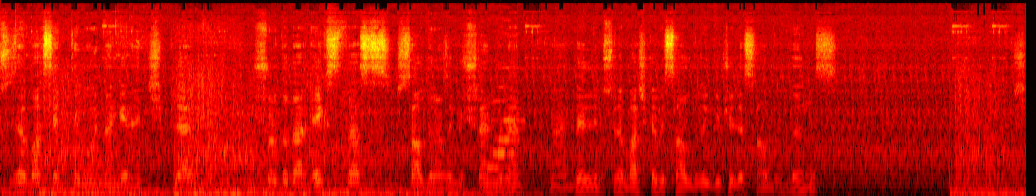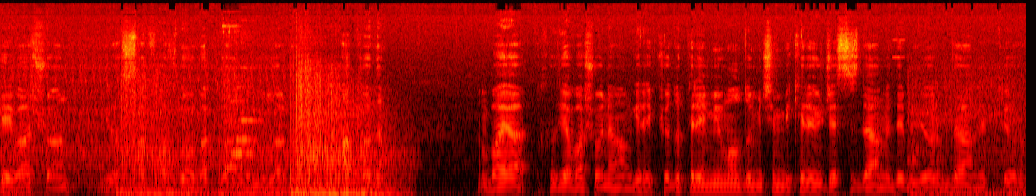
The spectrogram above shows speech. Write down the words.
Size bahsettiğim oyundan gelen çipler. Şurada da ekstra saldırınızı güçlendiren, yani belli bir süre başka bir saldırı gücüyle saldırdığınız şey var. Şu an biraz fazla odaklandım. Bunlardan atladım. Bayağı yavaş oynamam gerekiyordu. Premium olduğum için bir kere ücretsiz devam edebiliyorum. Devam et diyorum.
